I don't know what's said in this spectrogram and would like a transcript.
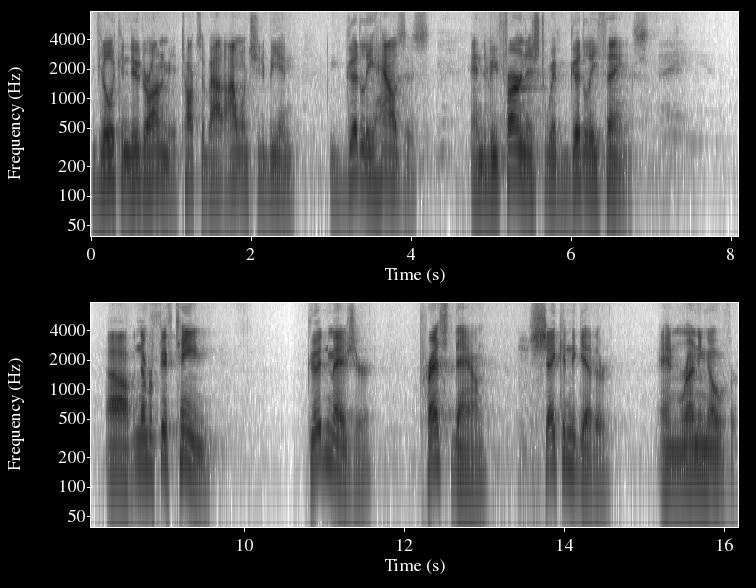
If you look in Deuteronomy, it talks about, I want you to be in goodly houses and to be furnished with goodly things. Uh, number 15, good measure, pressed down, shaken together, and running over.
